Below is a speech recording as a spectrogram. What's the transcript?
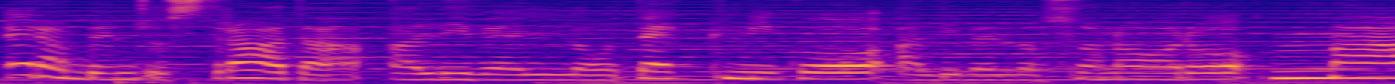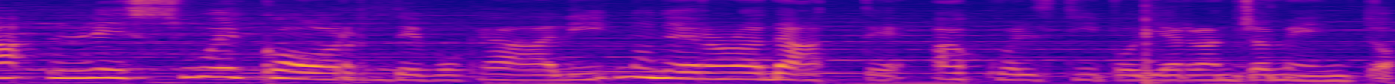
era ben giostrata a livello tecnico, a livello sonoro, ma le sue corde vocali non erano adatte a quel tipo di arrangiamento.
